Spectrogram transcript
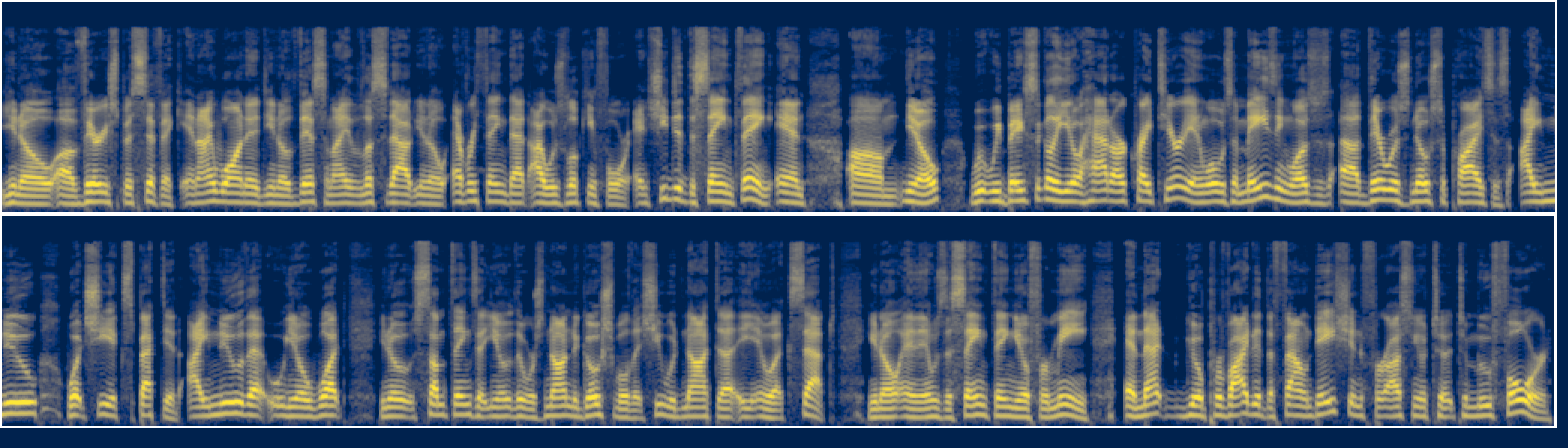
you know uh, very specific, and I wanted you know this, and I listed out you know everything that I was looking for, and she did the same thing, and um, you know we, we basically basically, you know, had our criteria. And what was amazing was, was uh, there was no surprises. I knew what she expected. I knew that, you know, what, you know, some things that, you know, there was non negotiable that she would not, uh, you know, accept, you know, and it was the same thing, you know, for me. And that, you know, provided the foundation for us, you know, to, to move forward,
